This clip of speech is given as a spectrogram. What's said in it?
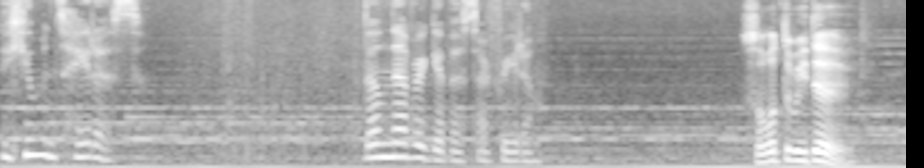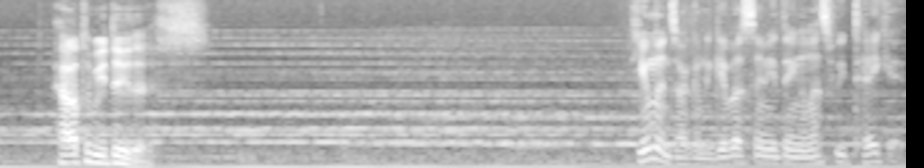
The humans hate us. They'll never give us our freedom. So what do we do? How do we do this? Humans aren't going to give us anything unless we take it.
